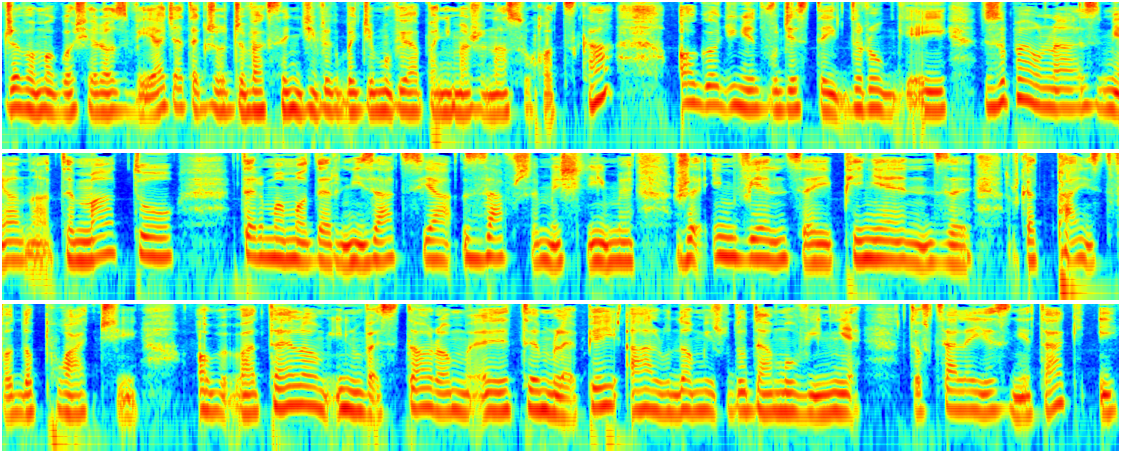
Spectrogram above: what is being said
drzewo mogło się rozwijać, a także o drzewach sędziwych będzie mówiła pani Marzena Suchocka. O godzinie 22 zupełna zmiana tematu, termomodernizacja. Zawsze myślimy, że im więcej pieniędzy, na przykład państwo dopłaci obywatelom, inwestorom, y, tym lepiej, a Ludomir Duda mówi nie. To wcale jest nie tak i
